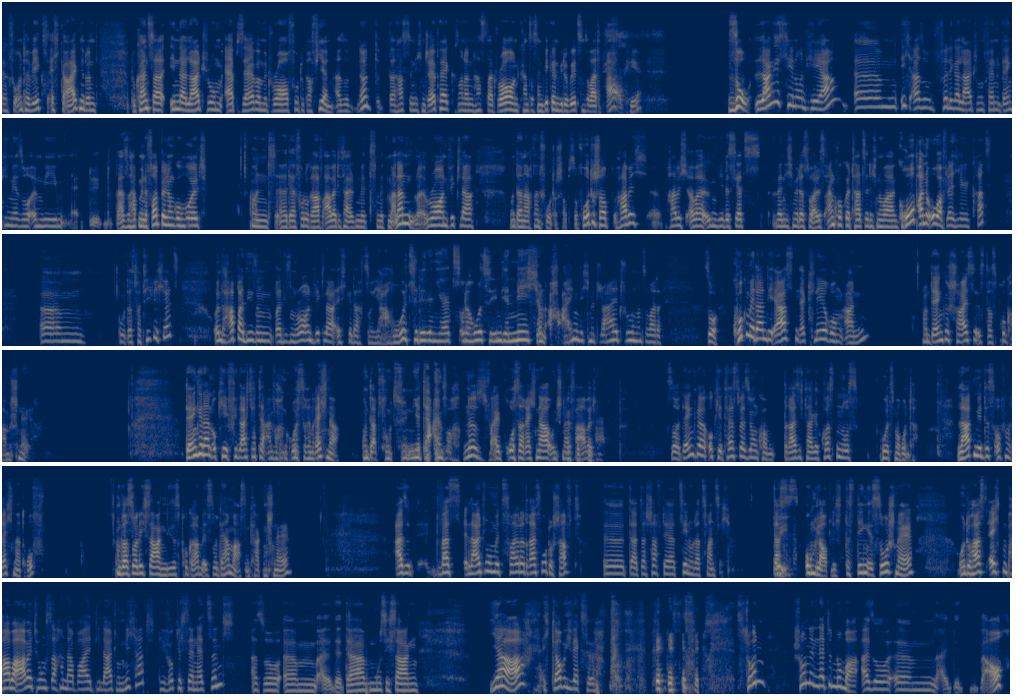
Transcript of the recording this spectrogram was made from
Äh, für unterwegs echt geeignet und du kannst da in der Lightroom-App selber mit RAW fotografieren. Also ne, da hast du nicht ein JPEG, sondern hast halt RAW und kannst das entwickeln, wie du willst und so weiter. Ah, okay. So, langes Hin und Her. Ähm, ich also völliger Lightroom-Fan denke mir so irgendwie, äh, also habe mir eine Fortbildung geholt und äh, der Fotograf arbeitet halt mit, mit einem anderen RAW-Entwickler und danach dann Photoshop. So, Photoshop habe ich, äh, habe ich aber irgendwie bis jetzt, wenn ich mir das so alles angucke, tatsächlich nur grob an der Oberfläche gekratzt. Ähm, gut, das vertiefe ich jetzt. Und habe bei diesem, bei diesem RAW-Entwickler echt gedacht, so, ja, holst du dir den jetzt oder holst du ihn dir nicht? Und ach, eigentlich mit Lightroom und so weiter. So, guck mir dann die ersten Erklärungen an und denke, scheiße, ist das Programm schnell. Denke dann, okay, vielleicht hat er einfach einen größeren Rechner und das funktioniert da einfach, ne? Weil großer Rechner und schnell verarbeitet. so, denke, okay, Testversion kommt, 30 Tage kostenlos, hol's mal runter. Lad mir das auf den Rechner drauf. Und was soll ich sagen? Dieses Programm ist so dermaßen kackenschnell. Also, was Lightroom mit zwei oder drei Fotos schafft, äh, da, da schafft er 10 oder 20. Das Ui. ist unglaublich. Das Ding ist so schnell. Und du hast echt ein paar Bearbeitungssachen dabei, die Lightroom nicht hat, die wirklich sehr nett sind. Also ähm, äh, da muss ich sagen, ja, ich glaube, ich wechsle. schon, schon eine nette Nummer. Also ähm, auch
